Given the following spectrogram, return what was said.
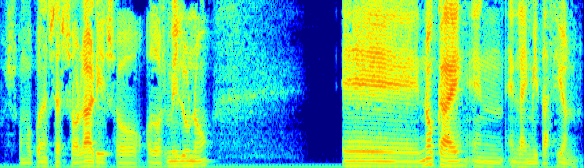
pues, como pueden ser Solaris o, o 2001, eh, no cae en, en, la imitación.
